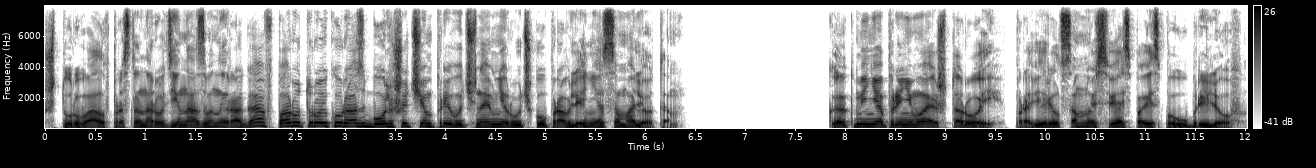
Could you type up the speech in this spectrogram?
Штурвал, в простонародье названный рога, в пару-тройку раз больше, чем привычная мне ручка управления самолетом. «Как меня принимаешь, второй?» – проверил со мной связь по СПУ Брилев.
